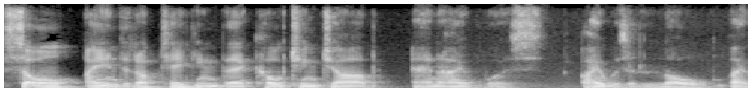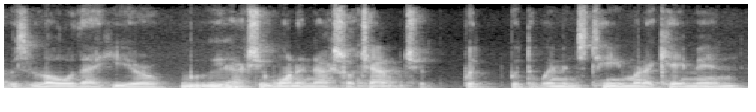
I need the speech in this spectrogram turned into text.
So I ended up taking the coaching job and I was I was low. I was low that year. We'd actually won a national championship with, with the women's team when I came in.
